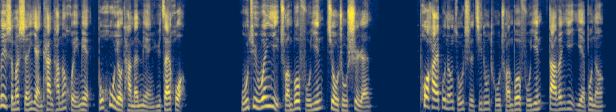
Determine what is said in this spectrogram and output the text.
为什么神眼看他们毁灭，不护佑他们免于灾祸？无惧瘟疫，传播福音，救助世人。迫害不能阻止基督徒传播福音，大瘟疫也不能。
